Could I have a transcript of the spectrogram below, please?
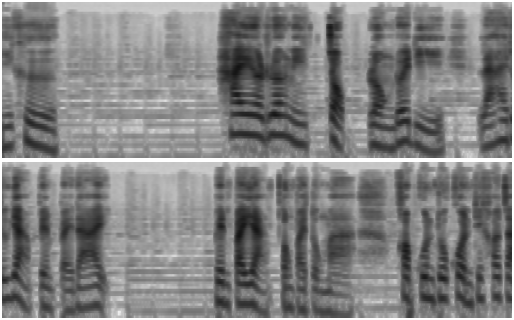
นี้คือ ให้เรื่องนี้จบลงด้วยดี และให้ทุกอย่างเป็นไปได้ เป็นไปอย่างตรงไปตรงมา ขอบคุณทุกคนที่เข้าใจ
